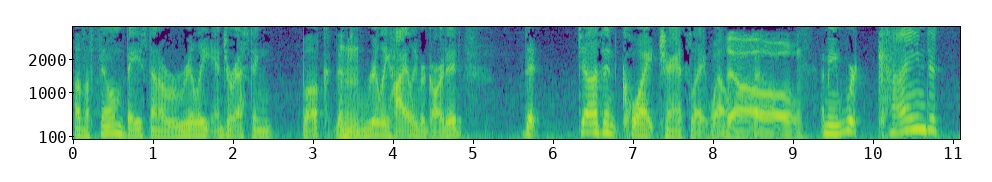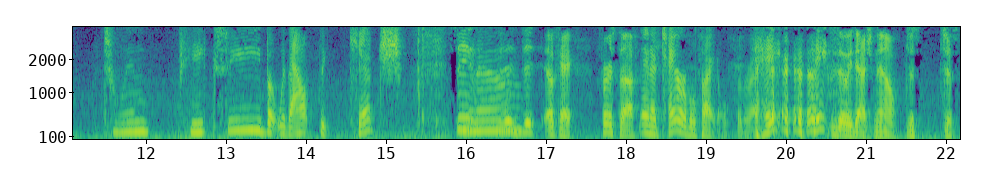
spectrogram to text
of a film based on a really interesting book that's Mm-hmm. really highly regarded that doesn't quite translate well. no. I mean, we're kind of Twin Peaksy, but without the kitsch. See, You know? the, the, okay. First off, And a terrible title for the record. hate hate Zooey Deschanel. Just just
